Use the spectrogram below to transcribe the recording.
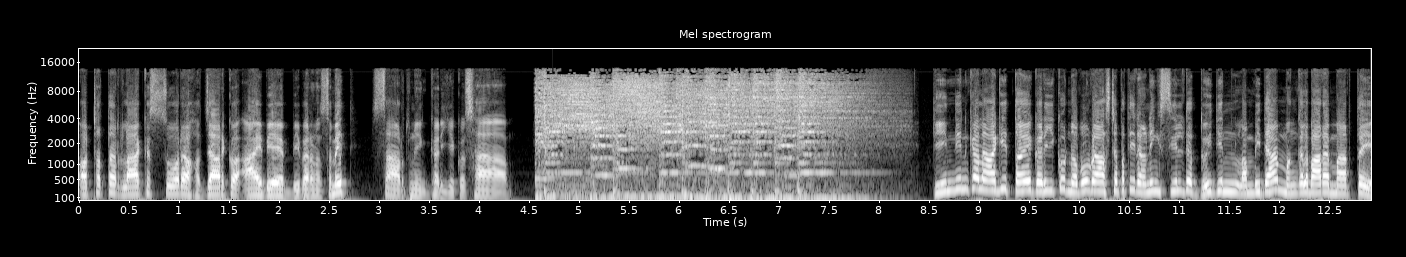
अठहत्तर लाख सोह्र हजारको आय व्यय विवरण समेत सार्वजनिक गरिएको छ। तीन दिनका लागि तय गरिएको नवौं राष्ट्रपति रनिङ सिल्ड दुई दिन लम्बिँदा मंगलबार मात्रै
